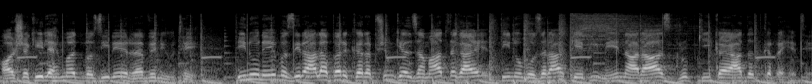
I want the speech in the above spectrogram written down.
اور شکیل احمد وزیر ریونیو تھے۔ تینوں نے وزیر اعلیٰ پر کرپشن کے الزامات لگائے۔ تینوں وزراء کے پی میں ناراض گروپ کی قیادت کر رہے تھے۔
